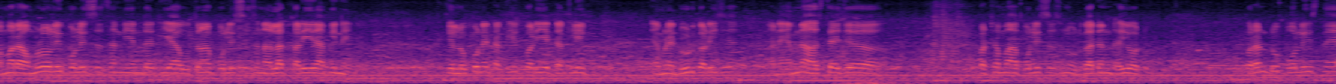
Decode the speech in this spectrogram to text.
અમારા અમરોલી પોલીસ સ્ટેશનની અંદરથી આ ઉત્તરાયણ પોલીસ સ્ટેશન અલગ કરી આપીને જે લોકોને તકલીફ પડી એ તકલીફ એમણે દૂર કરી છે અને એમના હસ્તે જ પ્રથમ આ પોલીસ સ્ટેશનનું ઉદ્ઘાટન થયું હતું. પરંતુ પોલીસને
